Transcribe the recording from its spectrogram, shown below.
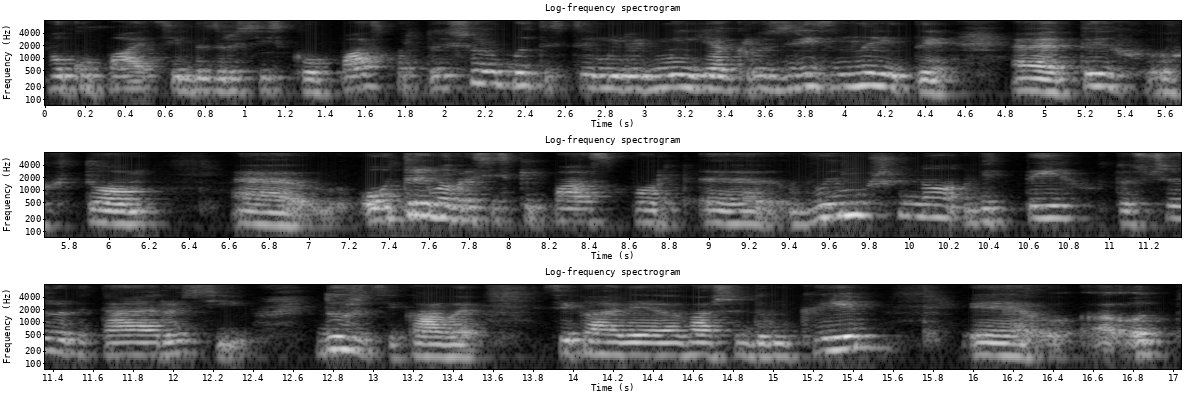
в окупації без російського паспорту, і що робити з цими людьми, як розрізнити е, тих, хто отримав російський паспорт е, вимушено від тих, хто щиро вітає Росію. Дуже цікаві, цікаві ваші думки. Е, От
